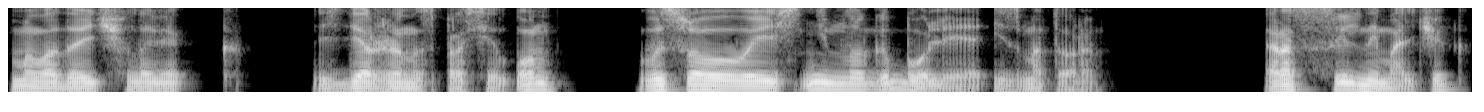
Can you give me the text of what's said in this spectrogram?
молодой человек? — сдержанно спросил он, высовываясь немного более из мотора. Рассыльный мальчик,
